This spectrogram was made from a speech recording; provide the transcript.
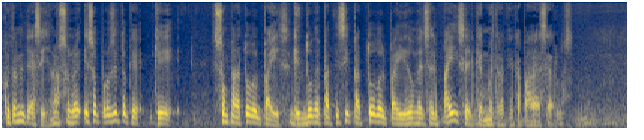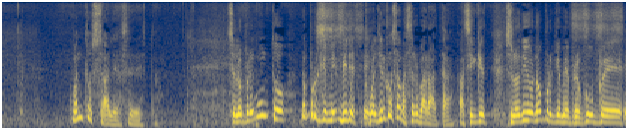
justamente así, ¿no? son esos proyectos que, que son para todo el país, eh, donde participa todo el país, donde es el país el que muestra que es capaz de hacerlos. ¿Cuánto sale hacer esto? Se lo pregunto, no porque, me- mire, cualquier cosa va a ser barata, así que se lo digo no porque me preocupe Sí.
